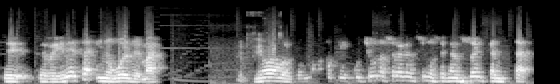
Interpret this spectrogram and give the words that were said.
se, regresa y no vuelve más. No va a volver más porque escuchó una sola canción, no se cansó en cantar.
